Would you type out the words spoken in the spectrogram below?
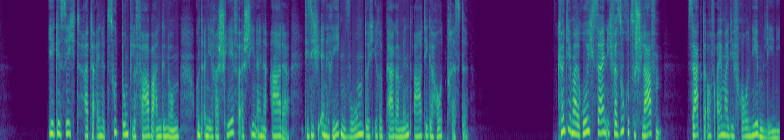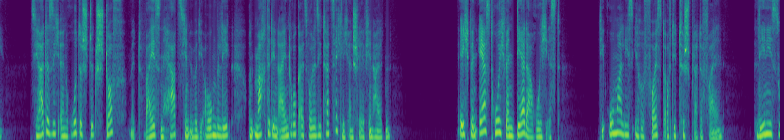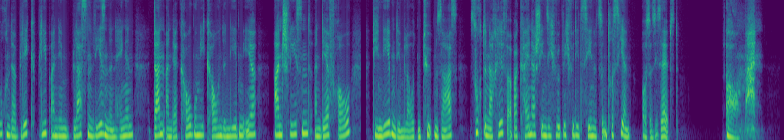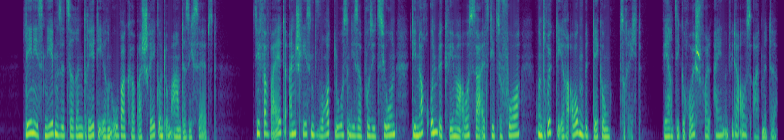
Ihr Gesicht hatte eine zu dunkle Farbe angenommen, und an ihrer Schläfe erschien eine Ader, die sich wie ein Regenwurm durch ihre pergamentartige Haut presste. Könnt ihr mal ruhig sein, ich versuche zu schlafen, sagte auf einmal die Frau neben Leni. Sie hatte sich ein rotes Stück Stoff mit weißen Herzchen über die Augen gelegt und machte den Eindruck, als wolle sie tatsächlich ein Schläfchen halten. Ich bin erst ruhig, wenn der da ruhig ist. Die Oma ließ ihre Fäuste auf die Tischplatte fallen. Lenis suchender Blick blieb an dem blassen Lesenden hängen, dann an der Kaugummi kauenden neben ihr, anschließend an der Frau, die neben dem lauten Typen saß suchte nach Hilfe, aber keiner schien sich wirklich für die Szene zu interessieren, außer sie selbst. Oh Mann. Lenis Nebensitzerin drehte ihren Oberkörper schräg und umarmte sich selbst. Sie verweilte anschließend wortlos in dieser Position, die noch unbequemer aussah als die zuvor, und rückte ihre Augenbedeckung zurecht, während sie geräuschvoll ein- und wieder ausatmete.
